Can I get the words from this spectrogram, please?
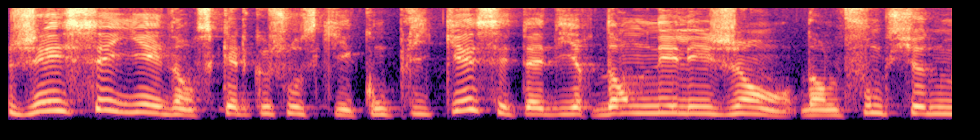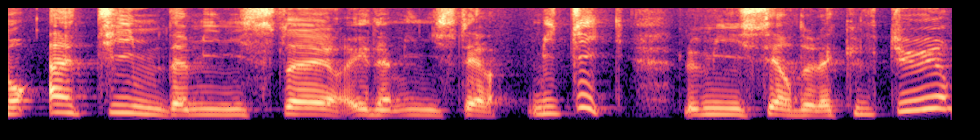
j'ai essayé dans quelque chose qui est compliqué, c'est-à-dire d'emmener les gens dans le fonctionnement intime d'un ministère et d'un ministère mythique, le ministère de la Culture.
